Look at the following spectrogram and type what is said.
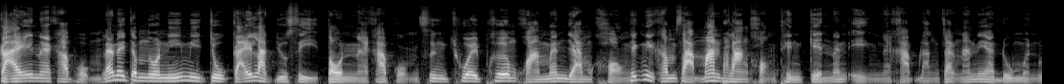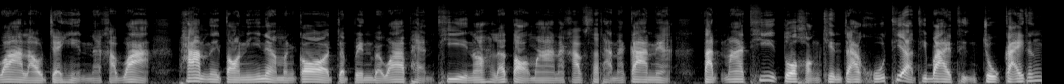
ไกนะครับผมและในจำนวนนี้มีจูไกหลักอยู่ 4 ตนนะครับผมซึ่งช่วยเพิ่มความแม่นยำของเทคนิคคำสาปม่านพลังของเทนเกนนั่นเองนะครับหลังจากนั้นเนี่ยดูเหมือนว่าเราจะเห็นนะครับว่าภาพในตอนนี้เนี่ยมันก็จะเป็นแบบว่าแผนที่เนาะและต่อมานะครับสถานการณ์เนี่ยตัดมาที่ตัวของเคนจาคุที่อธิบายถึงจูไกทั้ง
